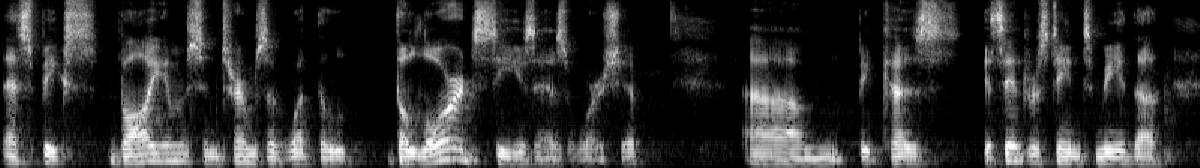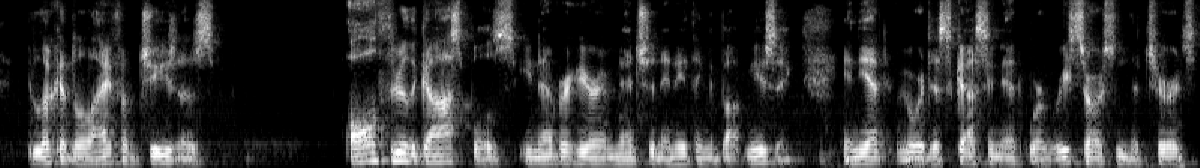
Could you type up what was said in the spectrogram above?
that speaks volumes in terms of what the the Lord sees as worship. Um, because it's interesting to me the you look at the life of Jesus, all through the Gospels, you never hear him mention anything about music. And yet we were discussing it. We're resourcing the church.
